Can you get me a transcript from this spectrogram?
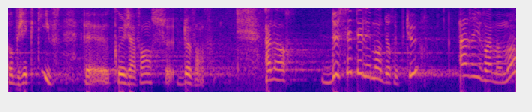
objective euh, que j'avance devant vous. Alors, de cet élément de rupture, arrive un moment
